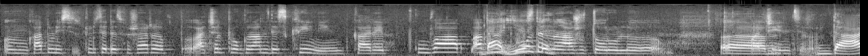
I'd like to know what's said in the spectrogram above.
în cadrul institutului se desfășoară uh, acel program de screening care cumva a da, venit mult în ajutorul uh, pacienților. Da,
